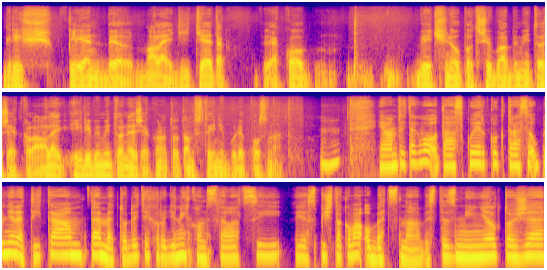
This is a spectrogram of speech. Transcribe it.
když klient byl malé dítě, tak jako většinou potřebuji, aby mi to řekl, ale i kdyby mi to neřekl, no to tam stejně bude poznat. Mhm. Já mám teď takovou otázku, Jirko, která se úplně netýká té metody těch rodinných konstelací, je spíš taková obecná. Vy jste zmínil to, že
